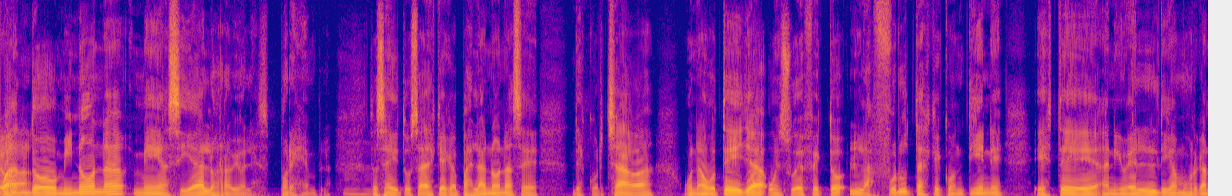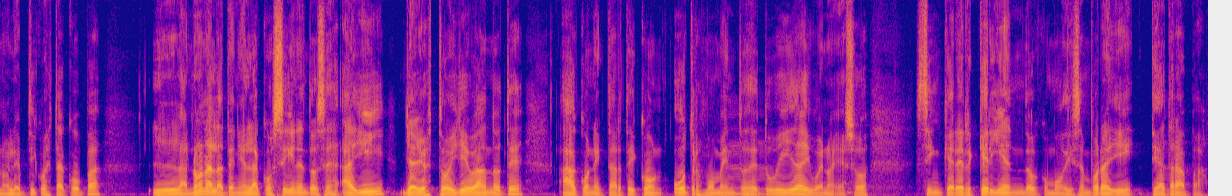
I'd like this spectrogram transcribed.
cuando mi nona me hacía los ravioles, por ejemplo. Entonces ahí tú sabes que capaz la nona se descorchaba una botella o en su defecto las frutas que contiene este, a nivel, digamos, organoléptico esta copa, la nona la tenía en la cocina, entonces allí ya yo estoy llevándote a conectarte con otros momentos de tu vida y bueno, eso sin querer queriendo, como dicen por allí, te atrapa.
